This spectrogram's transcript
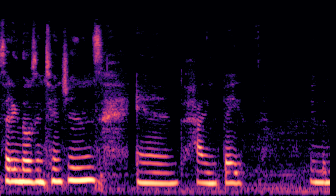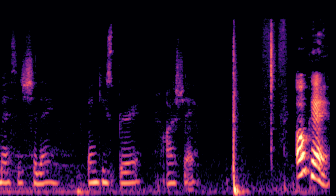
setting those intentions and having faith in the message today. Thank you, Spirit. Ashe. Okay.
